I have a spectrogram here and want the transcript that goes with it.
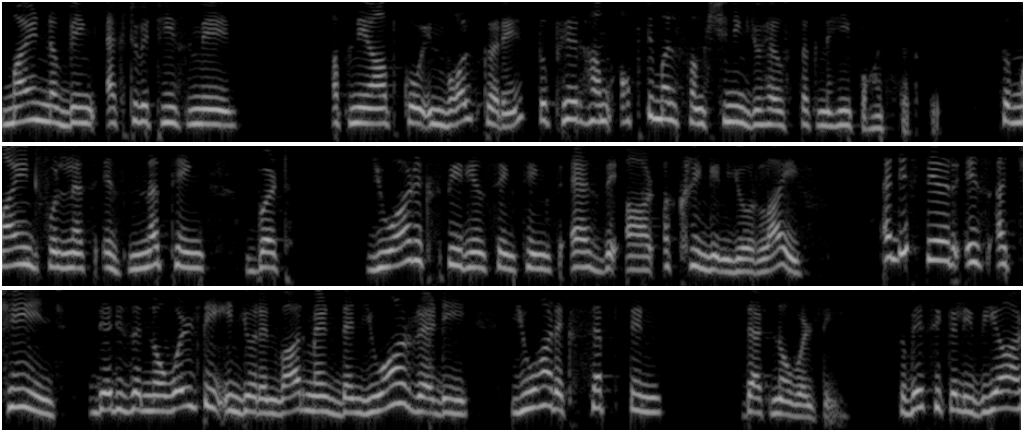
مائنڈ نبنگ ایکٹیویٹیز میں اپنے آپ کو انوالو کریں، تو پھر ہم آپٹیمل فنکشننگ جو ہے اس تک نہیں پہنچ سکتے۔ So mindfulness is nothing but you are experience things as they are occurring in your life and if there is a change there is a novelty in your environment then you are ready you are accepting that novelty so basically we are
